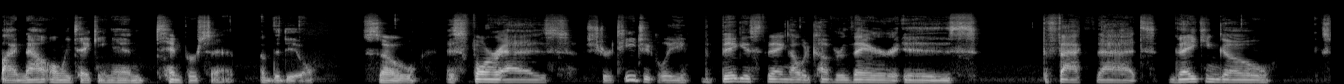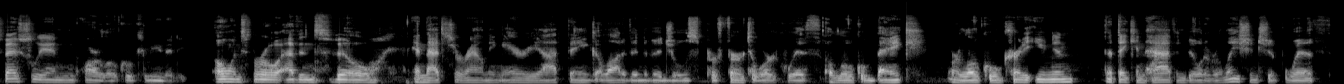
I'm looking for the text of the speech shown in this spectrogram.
by now only taking in 10% of the deal. So, as far as strategically, the biggest thing I would cover there is the fact that they can go, especially in our local community, Owensboro, Evansville, and that surrounding area. I think a lot of individuals prefer to work with a local bank or local credit union that they can have and build a relationship with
